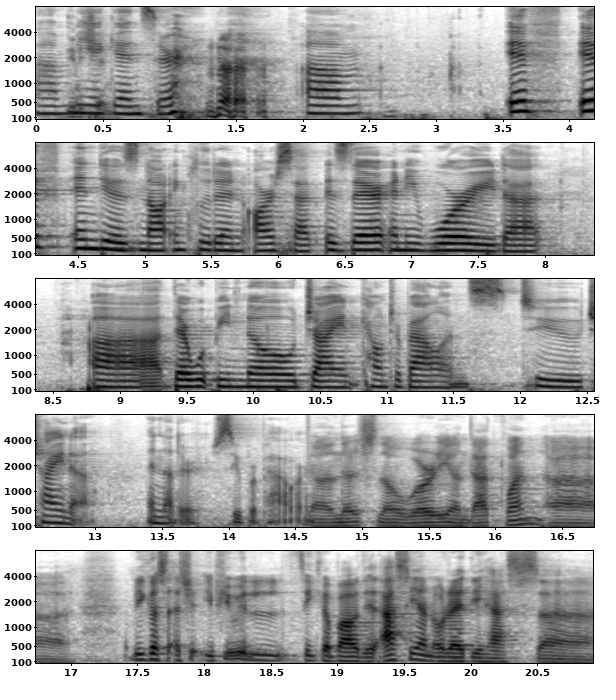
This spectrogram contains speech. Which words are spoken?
Um, Dean me Shin. again, sir. um, if if India is not included in RCEP, is there any worry that uh, there would be no giant counterbalance to China, another superpower? No, there's no worry on that one. Uh, because if you will think about it, ASEAN already has uh,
